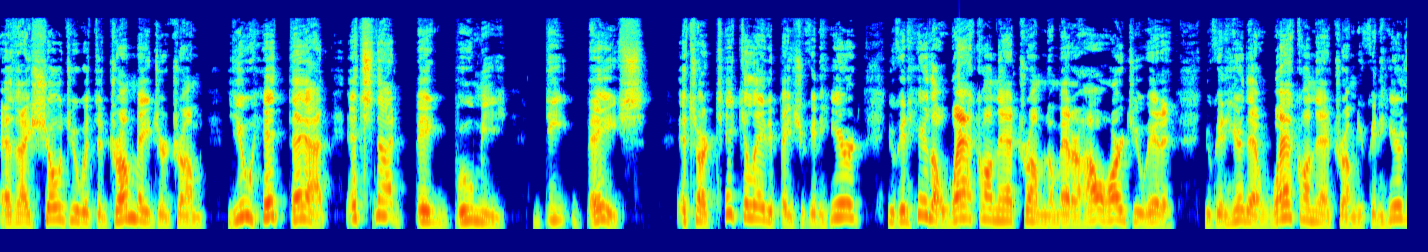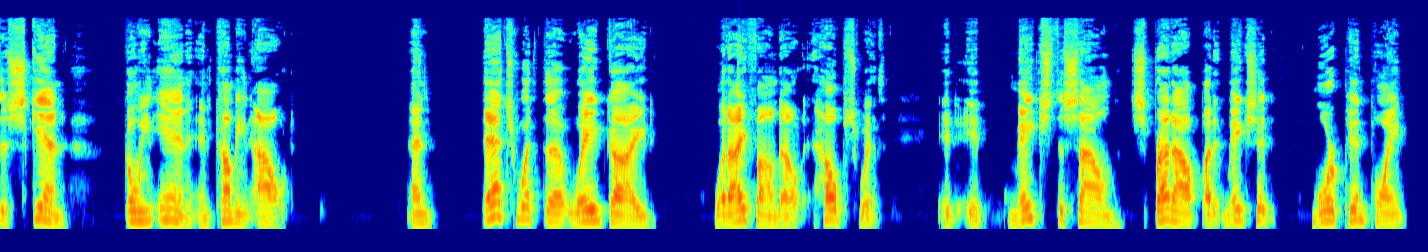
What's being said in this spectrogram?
As I showed you with the drum major drum, you hit that, it's not big, boomy, deep bass. It's articulated bass. You can hear it. You can hear the whack on that drum no matter how hard you hit it. You can hear that whack on that drum. You can hear the skin going in and coming out. And that's what the waveguide, what I found out, helps with. It, it makes the sound spread out, but it makes it more pinpoint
